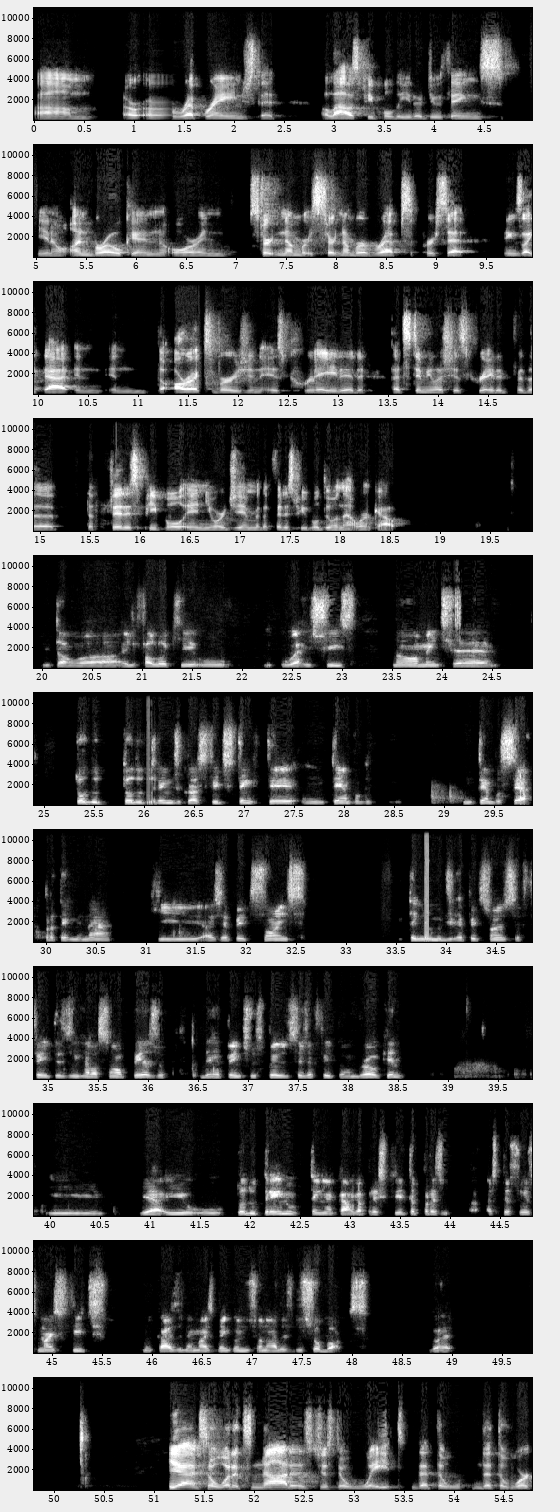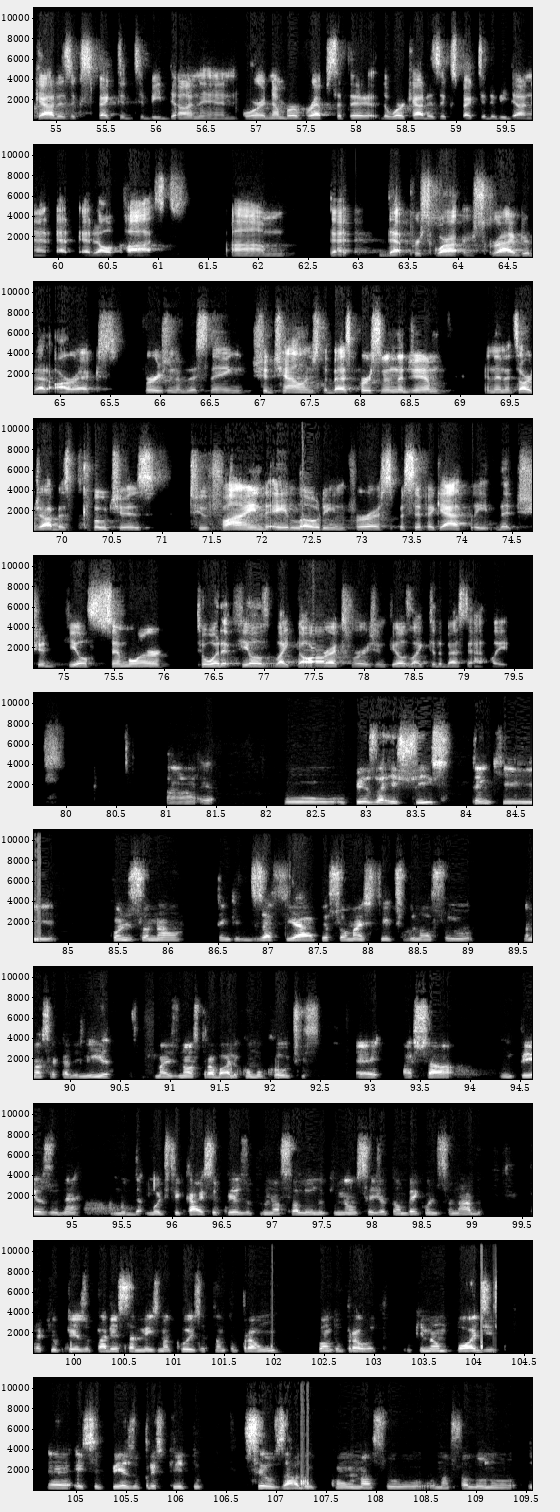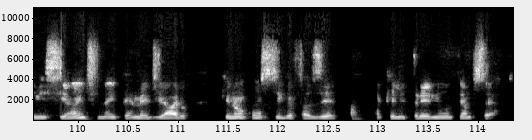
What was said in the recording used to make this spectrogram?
um, or, a rep range that allows people to either do things you know unbroken or in certain numbers, certain number of reps per set things like that in in the rx version is created that stimulus is created for the the fittest people in your gym or the fittest people doing that workout. Então uh, ele falou que o o rx normalmente é todo todo treino de crossfit tem que ter um tempo um tempo certo para terminar que as repetições tem número de repetições feitas em relação ao peso de repente os pesos seja feito unbroken e, yeah, todo treino tem a carga prescrita para as, as pessoas mais fit, no caso, né, mais bem condicionadas do seu box. Go ahead. Yeah, and so what it's not is just a weight that the that the workout is expected to be done in, or a number of reps that the the workout is expected to be done at at, at all costs. Um, that that prescribed or that RX version of this thing should challenge the best person in the gym and then it's our job as coaches to find a loading for a specific athlete that should feel similar to what it feels like the RX version feels like to the best athlete. Uh, é. o, o peso RX tem que condicionar, tem que desafiar a pessoa mais fit do nosso da nossa academia, mas nosso trabalho como coaches é achar um peso, né? Modificar esse peso para o nosso aluno que não seja tão bem condicionado, para que o peso pareça a mesma coisa, tanto para um quanto para outro. O que não pode é esse peso prescrito ser usado com o nosso, o nosso aluno iniciante, né, intermediário, que não consiga fazer aquele treino no tempo certo.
